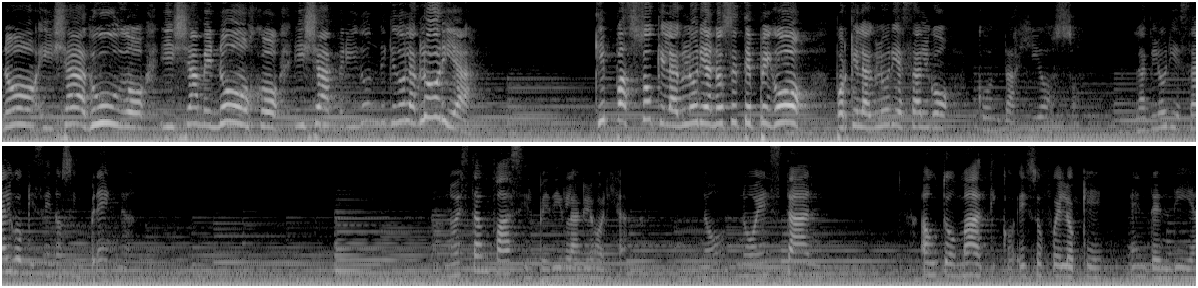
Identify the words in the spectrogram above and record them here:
no y ya dudo y ya me enojo y ya pero ¿y dónde quedó la gloria? ¿Qué pasó que la gloria no se te pegó? Porque la gloria es algo contagioso. La gloria es algo que tan fácil pedir la gloria, ¿no? No es tan automático. Eso fue lo que entendía.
